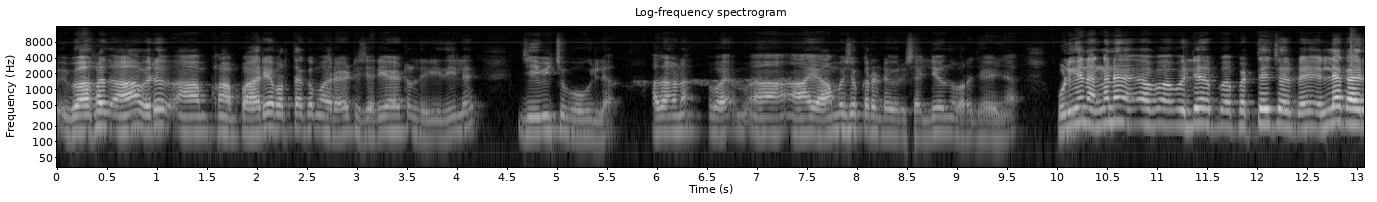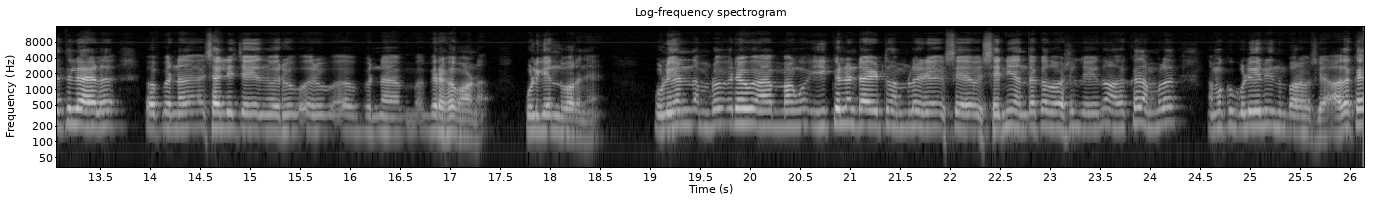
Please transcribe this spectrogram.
വിവാഹ ആ ഒരു ഭാര്യ ഭർത്താക്കന്മാരായിട്ട് ശരിയായിട്ടുള്ള രീതിയിൽ ജീവിച്ചു പോകില്ല അതാണ് ആ- യാമശുക്കറിന്റെ ഒരു ശല്യം എന്ന് പറഞ്ഞു കഴിഞ്ഞാൽ. പുളിയൻ അങ്ങനെ വലിയ പ്രത്യേകിച്ച് എല്ലാ കാര്യത്തിലും അയാൾ പിന്നെ ശല്യം ചെയ്യുന്ന ഒരു ഒരു പിന്നെ ഗ്രഹമാണ് പുളിയൻ എന്ന് പറഞ്ഞ്. പുളിയൻ നമ്മൾ ഒരു ഈക്വലന്റായിട്ട് നമ്മൾ ശനി എന്തൊക്കെ ദോഷം ചെയ്യുന്നു അതൊക്കെ നമ്മൾ നമുക്ക് ഗുളികനിൽ എന്നും പറ്റില്ല അതൊക്കെ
